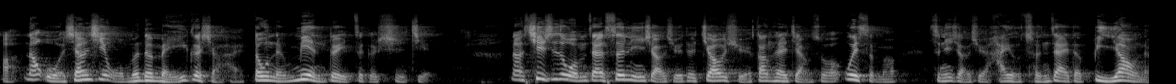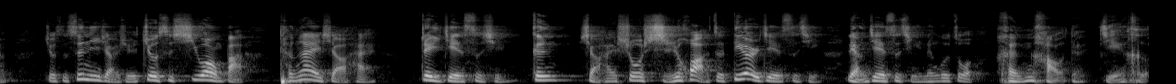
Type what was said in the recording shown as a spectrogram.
啊，那我相信我们的每一个小孩都能面对这个世界。那其实我们在森林小学的教学，刚才讲说，为什么森林小学还有存在的必要呢？就是森林小学就是希望把疼爱小孩这一件事情，跟小孩说实话这第二件事情，两件事情能够做很好的结合。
